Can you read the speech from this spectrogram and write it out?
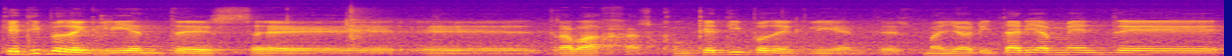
¿Qué tipo de clientes eh, trabajas? ¿Con qué tipo de clientes? ¿Mayoritariamente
